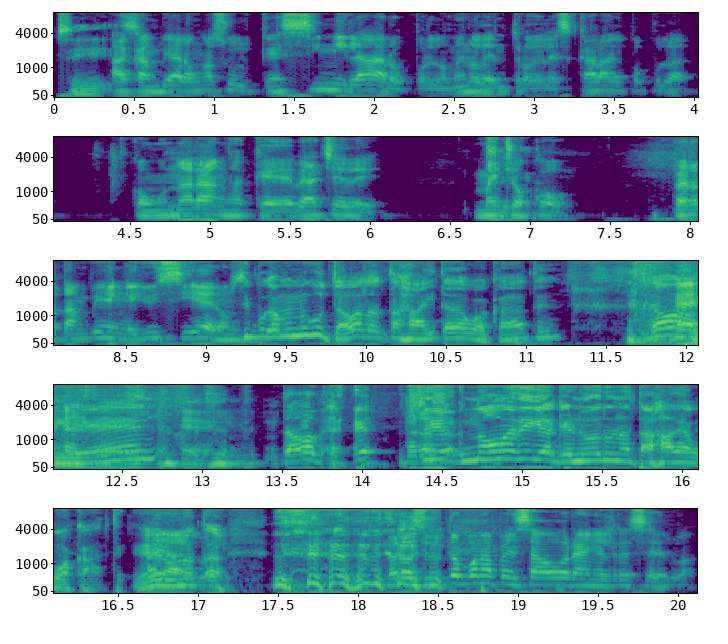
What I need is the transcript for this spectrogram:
sí. a cambiar a un azul que es similar, o por lo menos dentro de la escala del popular, con un naranja que es VHD, Me Sí. chocó. Pero también ellos hicieron. Sí, porque a mí me gustaba la tajadita de aguacate. Estaba bien. Estaba bien. Eh, Pero sí, si- No me diga que no era una tajada de aguacate. Era una ta-. Pero si tú te pones a pensar ahora en el reserva,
